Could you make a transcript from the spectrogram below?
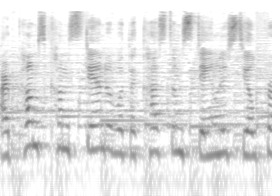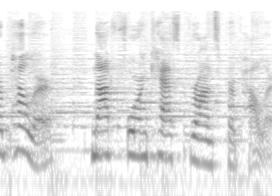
our pumps come standard with a custom stainless steel propeller, not foreign cast bronze propeller.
